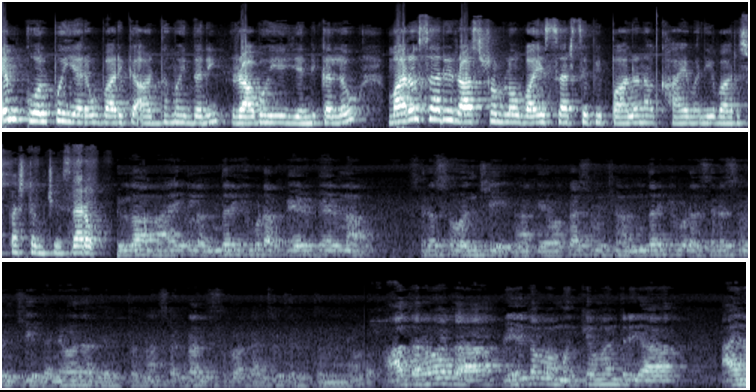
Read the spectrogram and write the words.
ఏం కోల్పోయారో వారికి అర్థమైందని రాబోయే ఎన్నికల్లో మరోసారి రాష్ట్రంలో వైఎస్ఆర్సీపీ పాలన ఖాయమని వారు స్పష్టం చేశారు. జిల్లా నాయకులందరికీ కూడా పేరు పేరున శిరస్సు వంచి నాకు ఈ అవకాశం ఇచ్చిన అందరికీ కూడా శిరస్సు వంచి ధన్యవాదాలు తెలుపుతున్నా. సంక్రాంతి శుభాకాంక్షలు తెలుపుతున్నాను. ఆ తర్వాత ప్రియతమ ముఖ్యమంత్రిగా ఆయన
